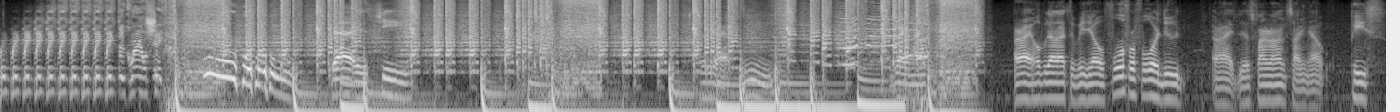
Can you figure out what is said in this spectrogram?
Ooh, that is cheese. Look at that. Mm. Very nice. Alright, hope you guys liked the video. 4 for 4, dude. Alright, this is Fiaron signing out. Peace.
